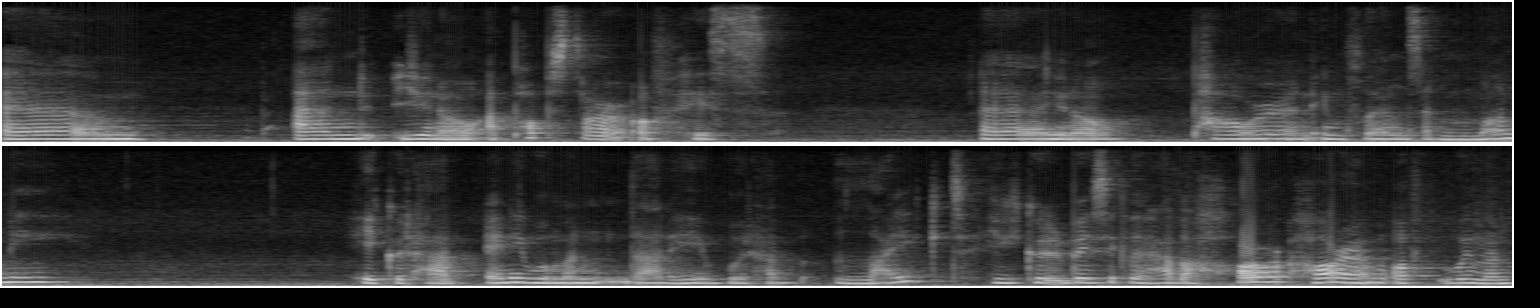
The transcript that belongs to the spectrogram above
Um, and you know, a pop star of his, uh, you know, power and influence and money he could have any woman that he would have liked. He could basically have a har harem of women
